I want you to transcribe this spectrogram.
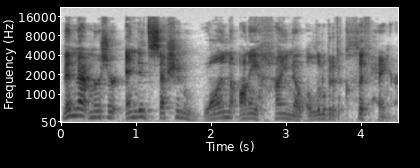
Then Matt Mercer ended session one on a high note, a little bit of a cliffhanger.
